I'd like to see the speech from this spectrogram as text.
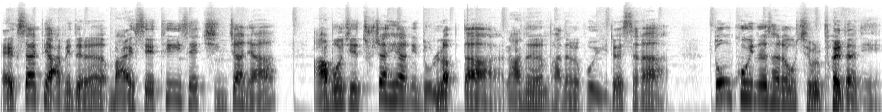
XRP 아미들은 마이스의 트윗에 진짜냐? 아버지의 투자 해안이 놀랍다. 라는 반응을 보이기도 했으나, 똥코인을 사려고 집을 팔다니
